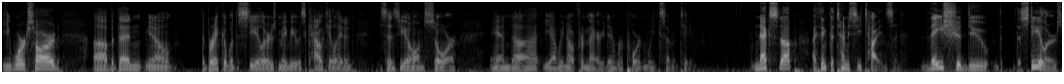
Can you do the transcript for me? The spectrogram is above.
he works hard, uh, but then, you know, the breakup with the Steelers, maybe it was calculated. He says, yo, I'm sore. And uh, yeah, we know it from there. He didn't report in week 17. Next up, I think the Tennessee Titans. They should do, the Steelers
